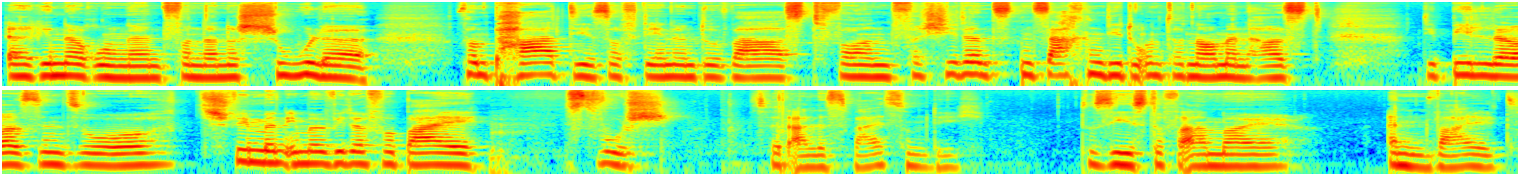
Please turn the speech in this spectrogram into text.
Erinnerungen von deiner Schule, von Partys, auf denen du warst, von verschiedensten Sachen, die du unternommen hast. Die Bilder sind so, schwimmen immer wieder vorbei. Swusch. Es wird alles weiß um dich. Du siehst auf einmal einen Wald,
